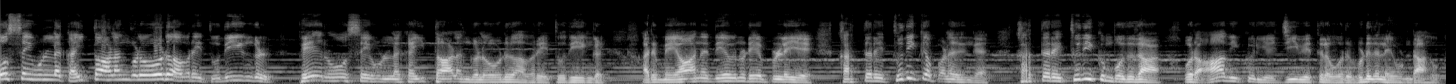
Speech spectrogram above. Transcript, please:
ஓசை உள்ள கைத்தாளங்களோடு அவரை துதியுங்கள். பேரோசை உள்ள கைத்தாளங்களோடு அவரை துதியுங்கள். அருமையான தேவனுடைய பிள்ளையே கர்த்தரை துதிக்க பழகுங்க. கர்த்தரை துதிக்கும் போதுதான் ஒரு ஆவிக்குரிய ஜீவியத்தில் ஒரு விடுதலை உண்டாகும்.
